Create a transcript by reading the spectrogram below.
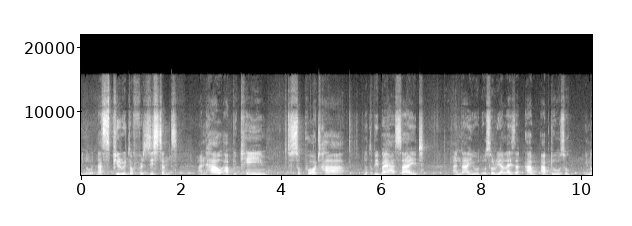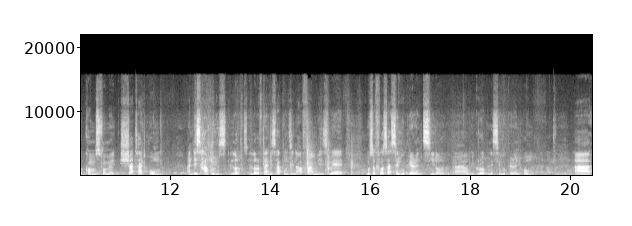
you know that spirit of resistance and how Abdul came to support her know, to be by her side. And uh, you would also realize that Ab Abdul also, you know, comes from a shattered home. And this happens, a lot of, a lot of times this happens in our families where most of us are single parents, you know, uh, we grew up in a single parent home. Uh,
